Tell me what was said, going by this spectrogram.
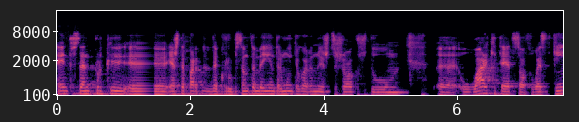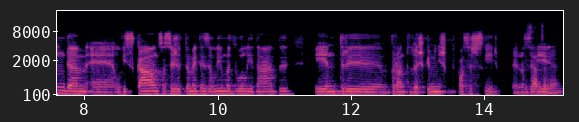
É interessante porque uh, esta parte da corrupção também entra muito agora nestes jogos do uh, o Architects of West Kingdom, uh, o Viscounts, ou seja, também tens ali uma dualidade entre, pronto, dois caminhos que tu possas seguir. Eu não Exatamente. sabia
